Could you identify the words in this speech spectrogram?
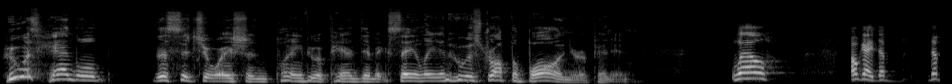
who has handled this situation playing through a pandemic sailing, and who has dropped the ball? In your opinion, Well, okay, the the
